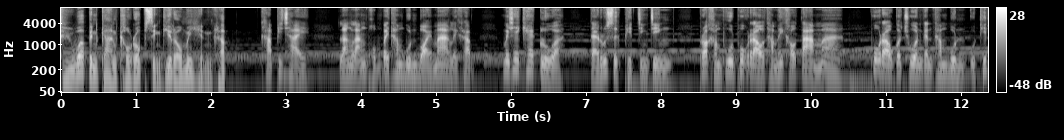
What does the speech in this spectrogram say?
ถือว่าเป็นการเคารพสิ่งที่เราไม่เห็นครับ ครับพี่ชัย หลังๆ ผมไปทำบุญบ่อยมากเลยครับ ไม่ใช่แค่กลัว แต่รู้สึกผิดจริง ๆ เพราะคำพูดพวกเราทำให้เขาตามมา พวกเราก็ชวนกันทำบุญอุทิศ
